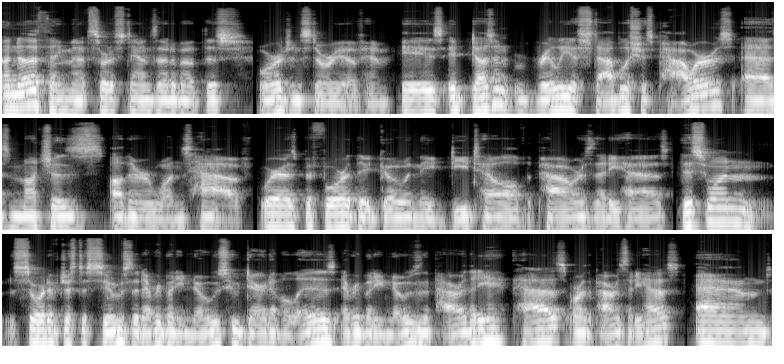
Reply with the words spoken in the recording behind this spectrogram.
Another thing that sort of stands out about this origin story of him is it doesn't really establish his powers as much as other ones have. Whereas before they go and they detail all the powers that he has. This one sort of just assumes that everybody knows who Daredevil is, everybody knows the power that he has, or the powers that he has, and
